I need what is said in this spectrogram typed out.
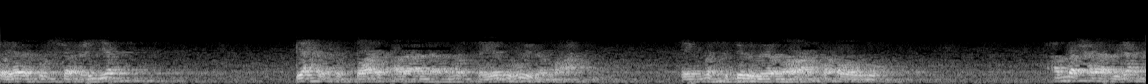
ولهذا يقول الشافعية يحرص الطائف على أن تمس يده إلى امرأة. فإن مست يده إلى امرأة انتقض الوضوء أما الحنابلة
